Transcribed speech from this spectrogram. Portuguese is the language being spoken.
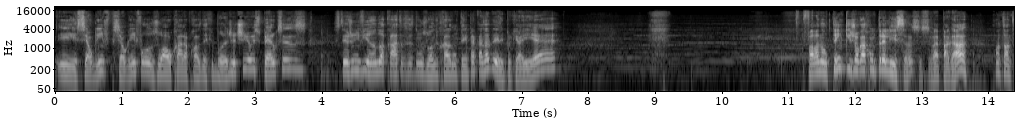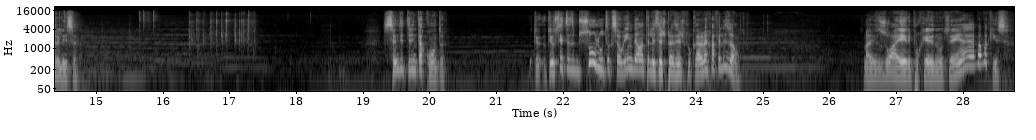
E se alguém, se alguém for zoar o cara por causa do deck budget, eu espero que vocês estejam enviando a carta que vocês estão zoando que o cara não tem pra casa dele, porque aí é. Fala, não tem que jogar com treliça. Você vai pagar? Quanto é uma treliça? 130 conto. Eu tenho certeza absoluta que se alguém der uma treliça de presente pro cara, ele vai ficar felizão. Mas zoar ele porque ele não tem é babaquice.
